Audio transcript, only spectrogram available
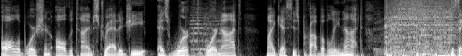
all abortion, all the time strategy has worked or not. My guess is probably not. Just a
